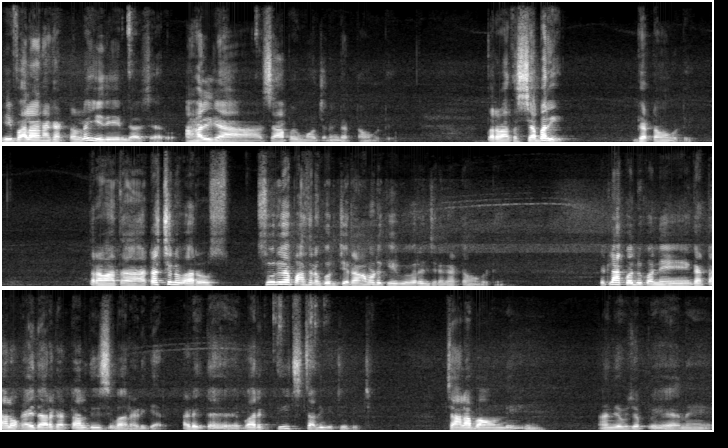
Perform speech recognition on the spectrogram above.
ఈ ఫలానా ఘట్టంలో ఇది ఏం రాశారు? అహల్య శాప విమోచనం ఘట్టం ఒకటి. తర్వాత శబరి ఘట్టం ఒకటి. తర్వాత అటచ్చుల వారు సూర్యోపాసన గురించి రాముడికి వివరించిన ఘట్టం ఒకటి. ఇట్లా కొన్ని కొన్ని ఘట్టాలు ఒక ఐదారు ఘట్టాలు తీసి వారు అడిగారు. అడిగితే వారికి తీసి చదివి చూపించి. చాలా బాగుంది అని చెప్పి చెప్పి అని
